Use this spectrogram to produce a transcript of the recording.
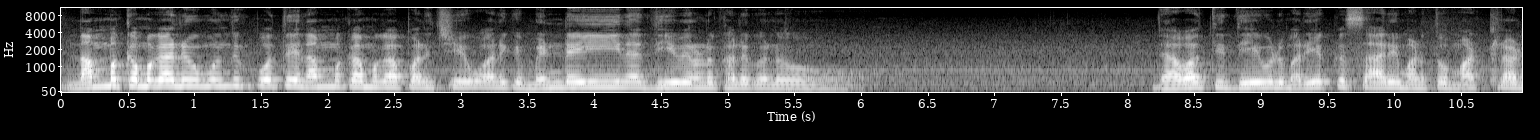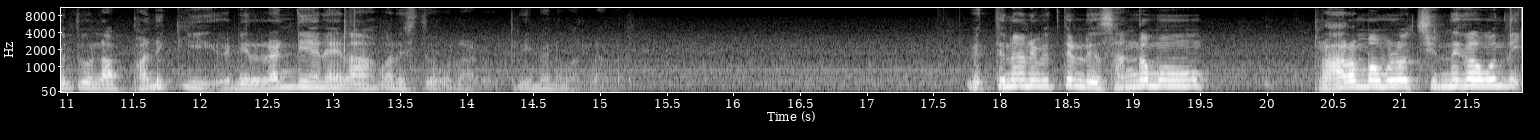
నమ్మకముగా నువ్వు ముందుకు పోతే నమ్మకముగా పనిచేయడానికి మెండైన దీవెనలు కలుగును. దేవతి దేవుడు మరి ఒక్కసారి మనతో మాట్లాడుతూ నా పనికి మీరు రండి అని ఆయన ఆహ్వానిస్తూ ఉన్నాడు ప్రియమైన వల్ల విత్తనాన్ని విత్తండి. సంఘము ప్రారంభంలో చిన్నగా ఉంది.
